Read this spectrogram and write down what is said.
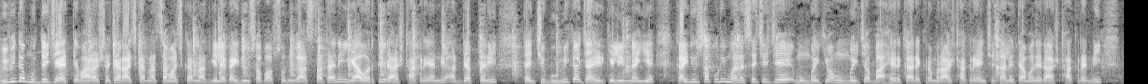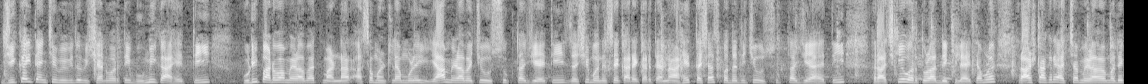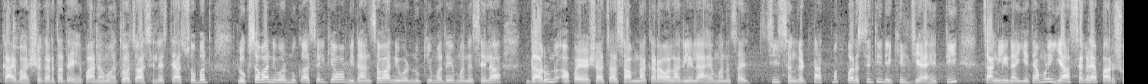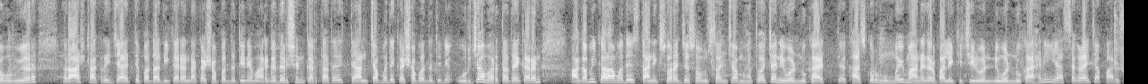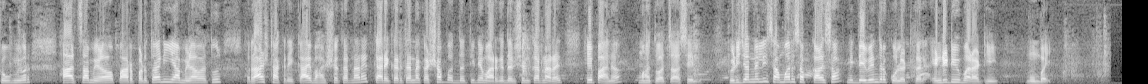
विविध मुद्दे जे आहेत ते महाराष्ट्राच्या राजकारणात समाजकारणात गेल्या काही दिवसापासून गाजतात आणि यावरती राज ठाकरे यांनी अद्याप तरी त्यांची भूमिका जाहीर केलेली आहे काही दिवसापूर्वी मनसेचे जे मुंबई किंवा मुंबईच्या बाहेर कार्यक्रम राज ठाकरे यांचे झाले त्यामध्ये राज ठाकरेंनी जी काही त्यांची विविध विषयांवरती भूमिका आहे ती गुढीपाडवा मेळाव्यात मांडणार असं म्हटल्यामुळे या मेळाव्याची उत्सुकता जी आहे ती जशी मनसे कार्यकर्त्यांना आहे तशाच पद्धतीची उत्सुकता जी आहे ती राजकीय वर्तुळात देखील आहे. त्यामुळे राज ठाकरे आजच्या मेळाव्यामध्ये काय भाष्य करतात आहे हे पाहणं महत्त्वाचं असेलच. त्याचसोबत लोकसभा निवडणुका असेल किंवा विधानसभा निवडणुकीमध्ये मनसेला दारुण अपयशाचा सामना करावा लागलेला आहे. मनसाची संघटनात्मक परिस्थिती देखील जी आहे ती चांगली नाही आहे त्यामुळे या सगळ्या पार्श्वभूमीवर राज ठाकरे जे आहेत ते पदाधिकाऱ्यांना कशा पद्धतीने मार्गदर्शन करतात आहे त्यांच्यामध्ये कशा पद्धतीने ऊर्जा भरतात आहे? कारण आगामी काळामध्ये स्थानिक स्वराज्य संस्थांच्या महत्त्वाच्या निवडणुका आहेत. खास करून मुंबई महानगरपालिकेची निवड निवडणूक आहे आणि या सगळ्याच्या पार्श्वभूमीवर हा आजचा मेळावा पार पडतो आणि या मेळाव्यातून राज ठाकरे काय भाष्य करणार आहेत कार्यकर्त्यांना कशा पद्धतीने मार्गदर्शन करणार आहेत हे पाहणं महत्त्वाचं असेल. व्हिडिओ जर्नलिस्ट अमर सपकाळचा मी देवेंद्र कोलटकर एनडीटीव्ही मराठी मुंबई.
